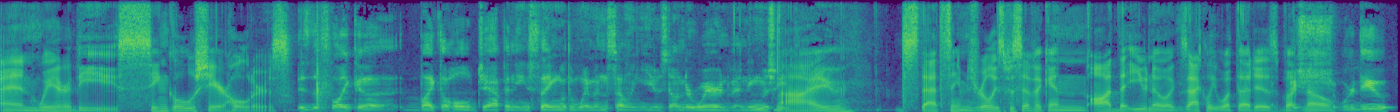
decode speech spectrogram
And we're the single shareholders. Is this like a like the whole Japanese thing with women selling used underwear and vending machines? I. That seems really specific and odd that you know exactly what that is, but no. sure do.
